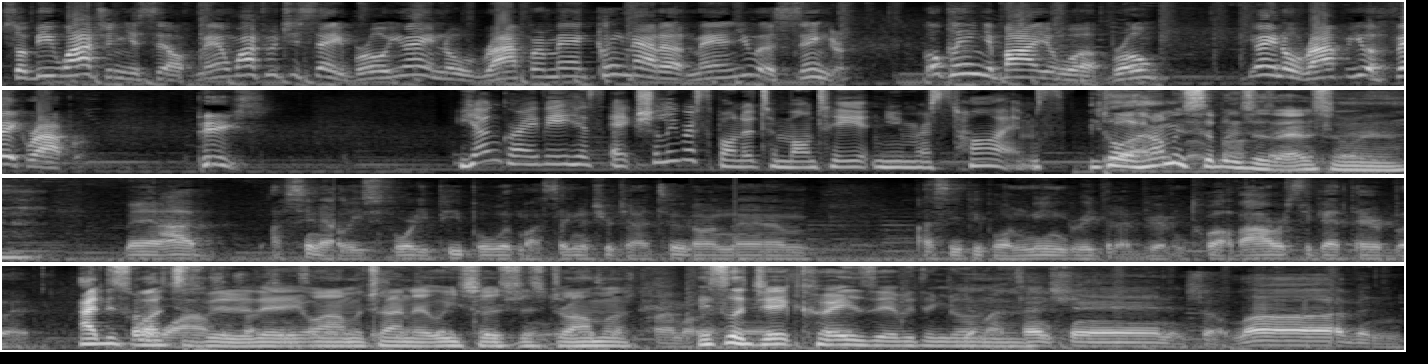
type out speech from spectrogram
So be watching yourself, man. Watch what you say, bro. You ain't no rapper, man. Clean that up, man. You a singer. Go clean your bio up, bro. You ain't no rapper. You a fake rapper. Peace. Yung Gravy has actually responded to Monty numerous times. So how many siblings does Addison man? Man, I've, I've seen at least 40 people with my signature tattooed on them. I see people in meet and greet that I've driven 12 hours to get there, but I just it's been a watched this video today while I'm trying to research this drama. much time on It's legit hands crazy everything to going Get my on. attention and show love. And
